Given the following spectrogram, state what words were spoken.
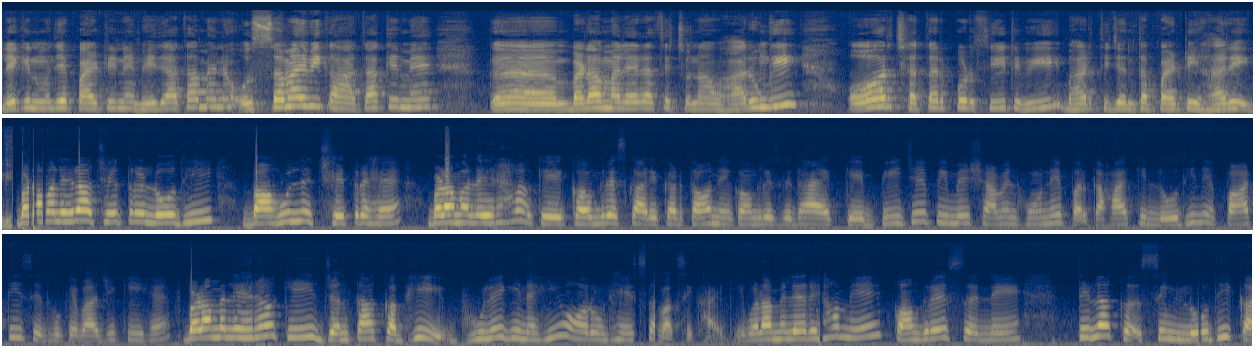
लेकिन मुझे पार्टी ने भेजा था मैंने उस समय भी कहा था कि मैं बड़ा मलेरा से चुनाव हारूँगी और छतरपुर सीट भी भारतीय जनता पार्टी हारेगी। बड़ा मलेहरा क्षेत्र लोधी बाहुल्य क्षेत्र है। बड़ा मलेहरा के कांग्रेस कार्यकर्ताओं ने कांग्रेस विधायक के बीजेपी में शामिल होने पर कहा कि लोधी ने पार्टी से धोखेबाजी की है। बड़ा मलेहरा की जनता कभी भूलेगी नहीं और उन्हें सबक सिखाएगी। बड़ा मलेरा में कांग्रेस ने तिलक सिंह लोधी का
